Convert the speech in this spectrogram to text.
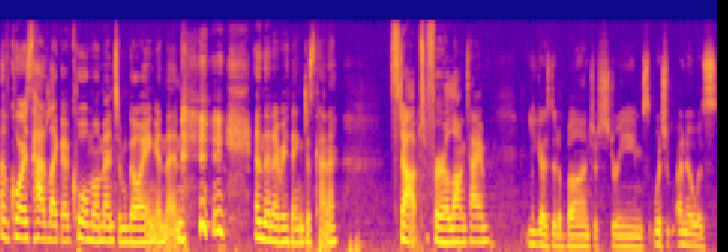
of course, had like a cool momentum going, and then and then everything just kind of stopped for a long time. You guys did a bunch of streams, which I know was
